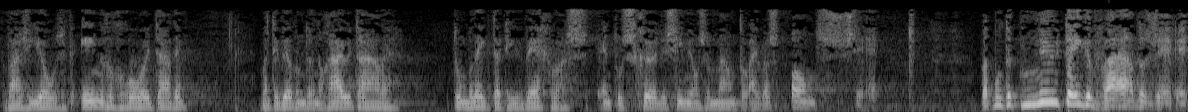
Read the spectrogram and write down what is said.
waar ze Jozef ingegooid hadden, want die wilden hem er nog uithalen. Toen bleek dat hij weg was en toen scheurde Simeon zijn mantel. Hij was ontzet. Wat moet ik nu tegen vader zeggen?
